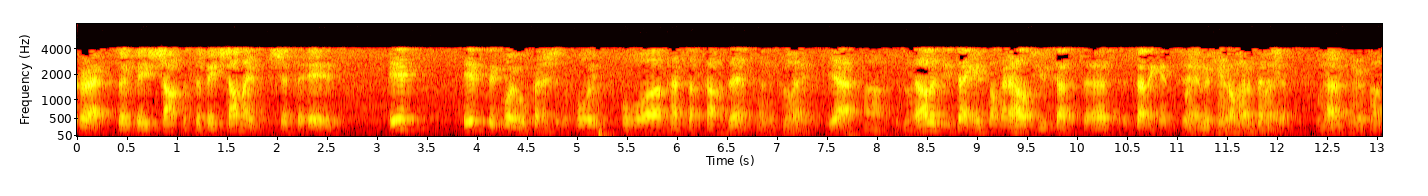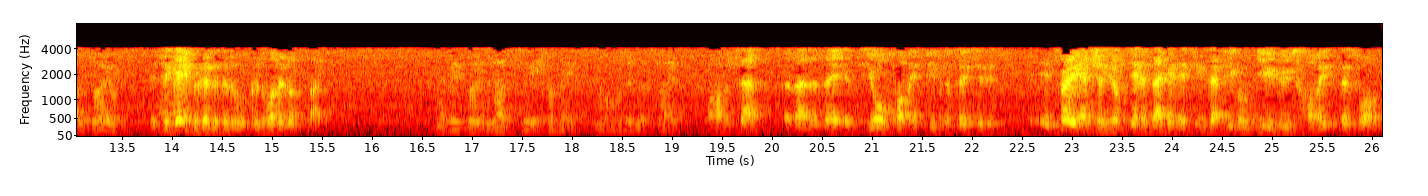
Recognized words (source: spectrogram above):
Correct. So Beis Shammai, so Beis Shammai's shitta is, if, if the goy will finish it before, before uh, Pesach comes in, Oh, the goy. yeah. Ah, the goy. Words, he's saying it's not going to help you sell, uh, selling it to him if you're not going to finish it. Why Huh? do you care about the goy? It's Uh, a game because of, because of what it looks like. No, but he's always allowed to eat not what it looks like. 100%. But at the end of the day, it's your chometz, people associate it. It's very interesting, you'll see in a second, it seems that people knew whose chometz this was.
